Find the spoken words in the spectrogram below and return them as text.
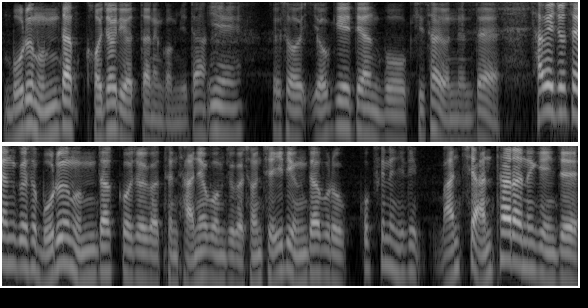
모름, 응답, 거절이었다는 겁니다. 예. 그래서 여기에 대한 뭐 기사였는데 사회조사 연구에서 모름 응답 거절 같은 잔여 범주가 전체 1위 응답으로 꼽히는 일이 많지 않다라는 게 이제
